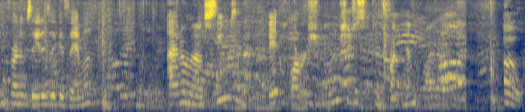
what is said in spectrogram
in front of Zeta Zigga Zama? I don't know. Seems a bit harsh. Maybe we should just confront him. Oh.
